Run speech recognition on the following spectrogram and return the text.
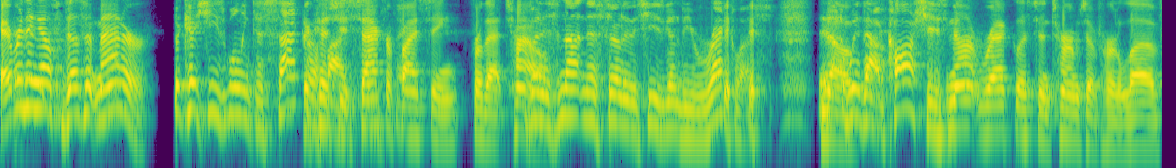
Everything else doesn't matter Because she's willing to sacrifice. because she's sacrificing for that child. But it's not necessarily that she's going to be reckless No. without caution. She's not reckless in terms of her love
